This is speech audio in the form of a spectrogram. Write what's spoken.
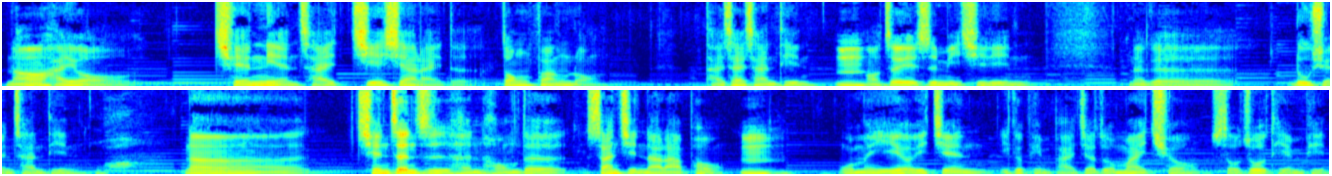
然后还有前年才接下来的东方龙台菜餐厅，嗯，哦，这也是米其林那个入选餐厅。哇，那前阵子很红的三井拉拉铺，嗯，我们也有一间一个品牌叫做麦秋手做甜品，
